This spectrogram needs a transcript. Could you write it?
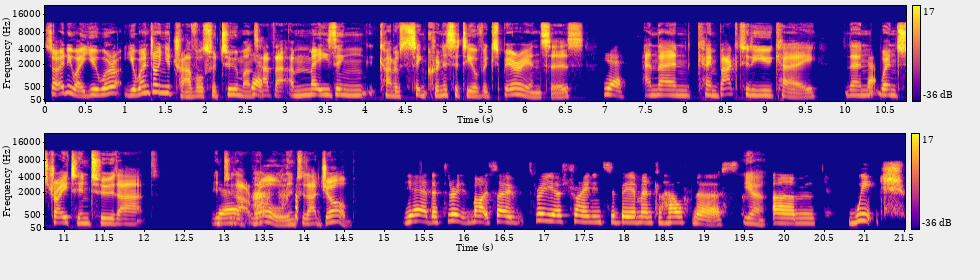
So anyway, you were you went on your travels for two months, yes. had that amazing kind of synchronicity of experiences. Yeah. And then came back to the UK, then yeah. went straight into that into yeah. that role, into that job. Yeah, the three so three years training to be a mental health nurse. Yeah. Um, which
